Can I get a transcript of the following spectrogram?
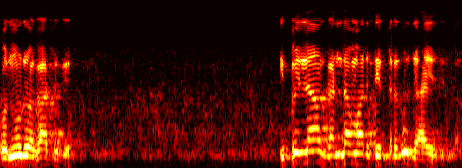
ஒரு நூறுரூவா காசுக்கு. இப்படிலாம் கண்ட மாதிரி திட்டுறது ஜாயிஸ் இல்லை.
